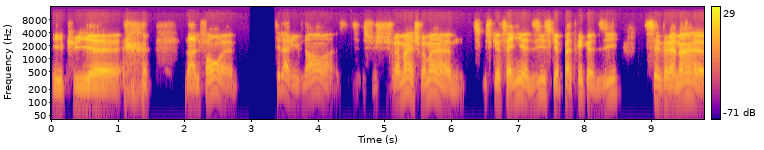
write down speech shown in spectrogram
Et puis, euh, dans le fond, euh, sais, la rive nord, je suis vraiment, vraiment euh, ce que Fanny a dit, ce que Patrick a dit, c'est vraiment,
